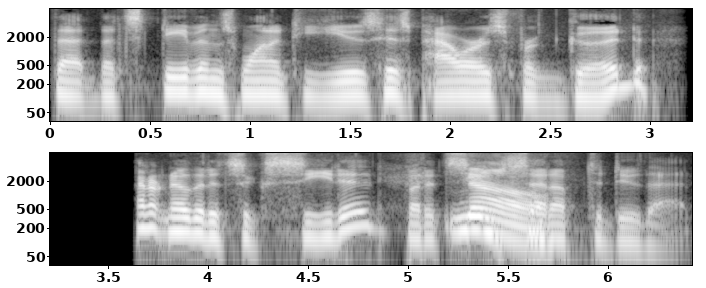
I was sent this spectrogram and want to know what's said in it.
that that Stevens wanted to use his powers for good. I don't know that it succeeded, but it seems No. set up to do that.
